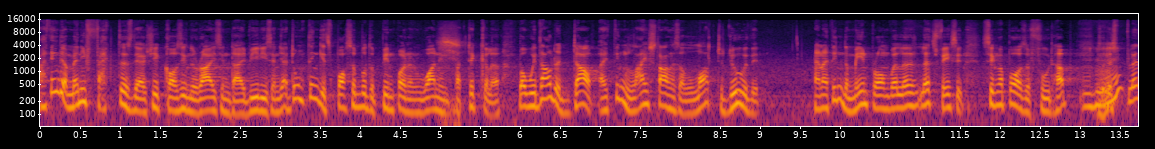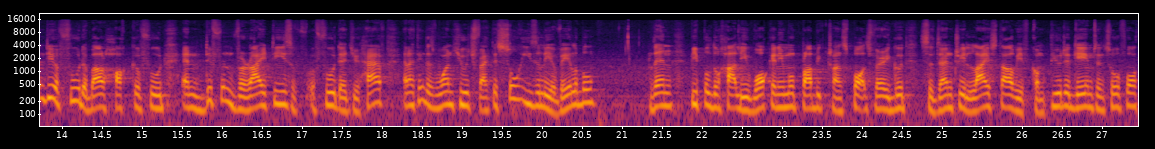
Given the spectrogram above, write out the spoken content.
I think there are many factors that are actually causing the rise in diabetes, and I don't think it's possible to pinpoint on one in particular. But without a doubt, I think lifestyle has a lot to do with it. And I think the main problem, well, let- let's face it, Singapore is a food hub. So there's plenty of food about hawker food and different varieties of, of food that you have. And I think there's one huge factor, it's so easily available. Then people don't hardly walk anymore. Public transport's very good. Sedentary lifestyle. We have computer games and so forth.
